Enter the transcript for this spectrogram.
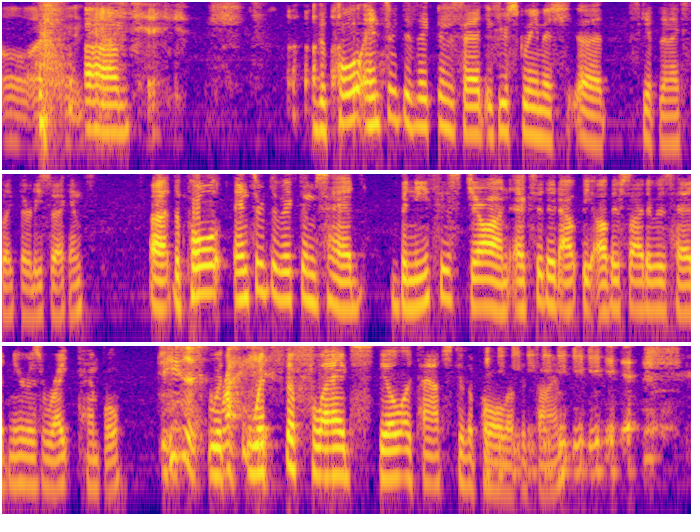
Oh, that's fantastic. The pole entered the victim's head. If you're squeamish, uh, skip the next like 30 seconds. Uh, the pole entered the victim's head beneath his jaw and exited out the other side of his head near his right temple, Jesus with Christ. with the flag still attached to the pole at the time.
